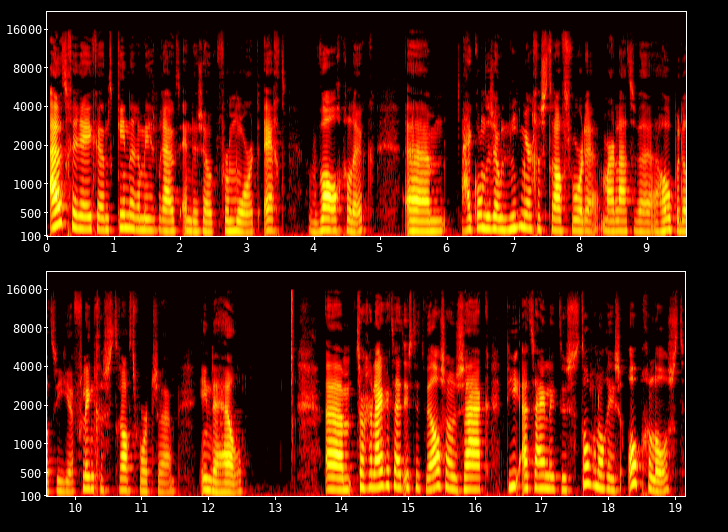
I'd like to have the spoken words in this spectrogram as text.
uitgerekend kinderen misbruikt en dus ook vermoord. Echt walgelijk. Ehm, hij kon dus ook niet meer gestraft worden, maar laten we hopen dat hij eh, flink gestraft wordt uh, in de hel. Um, tegelijkertijd is dit wel zo'n zaak die uiteindelijk dus toch nog is opgelost.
